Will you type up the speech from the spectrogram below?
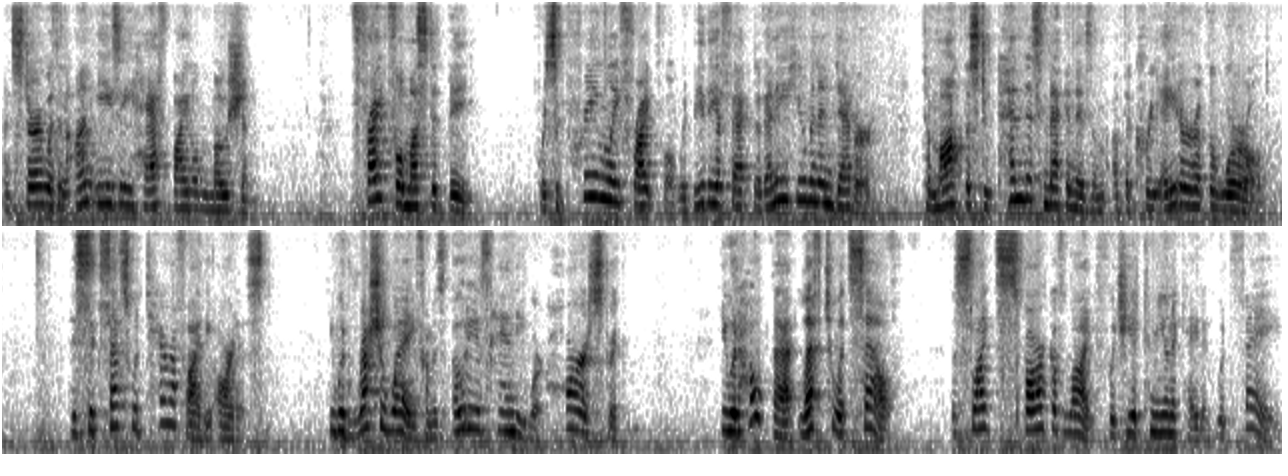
and stir with an uneasy, half vital motion. Frightful must it be, for supremely frightful would be the effect of any human endeavor to mock the stupendous mechanism of the creator of the world. His success would terrify the artist. He would rush away from his odious handiwork, horror stricken. He would hope that, left to itself, the slight spark of life which he had communicated would fade,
